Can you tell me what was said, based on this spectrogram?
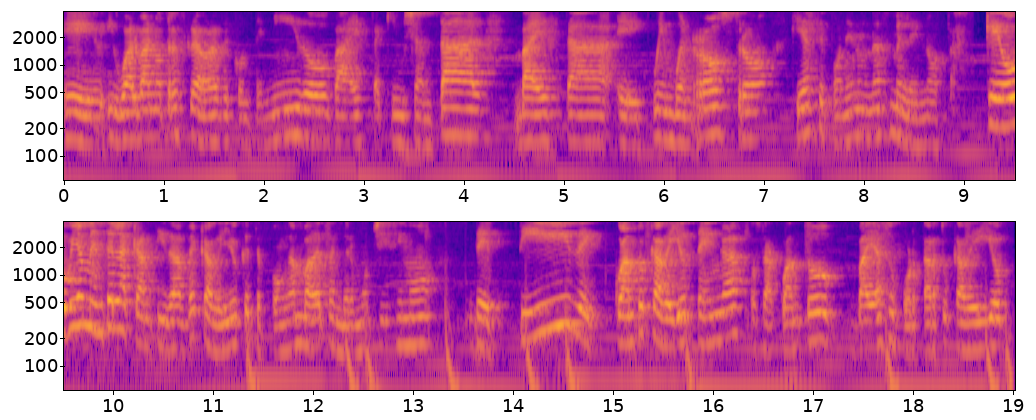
Eh, igual van otras creadoras de contenido, va esta Kim Chantal, va esta eh, Queen Buen Rostro, que ya se ponen unas melenotas. Que obviamente la cantidad de cabello que te pongan va a depender muchísimo de ti, de cuánto cabello tengas, o sea, cuánto vaya a soportar tu cabello.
